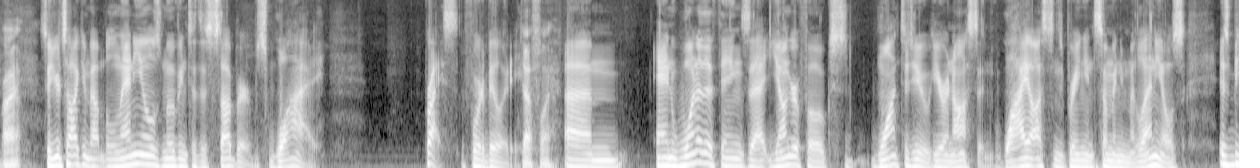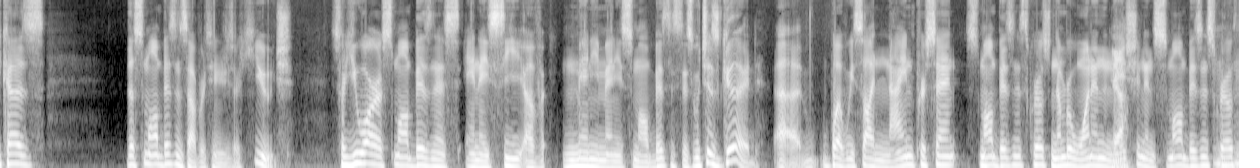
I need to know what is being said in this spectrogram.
Right. So you're talking about millennials moving to the suburbs. Why? Price, affordability. Definitely. Um, and one of the things that younger folks want to do here in Austin, why Austin's bringing so many millennials, is because the small business opportunities are huge. So you are a small business in a sea of many, many small businesses, which is good. Uh, what we saw nine percent small business growth, number one in the Yeah. nation in small business growth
